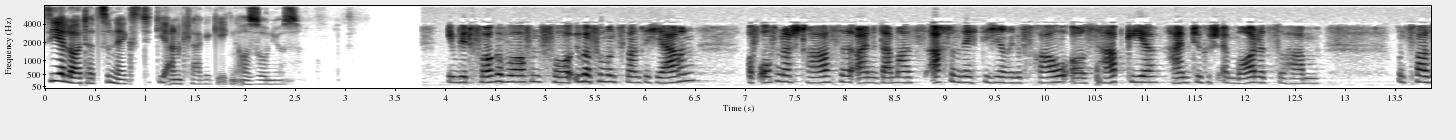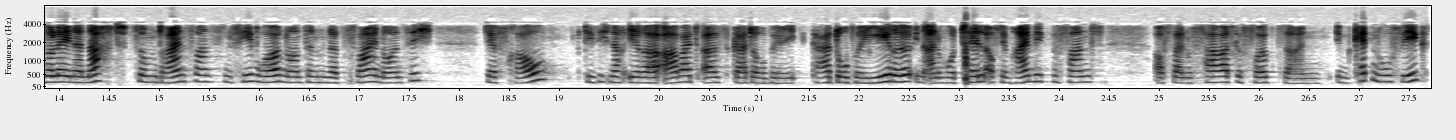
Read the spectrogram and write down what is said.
Sie erläutert zunächst die Anklage gegen Ausonius. Ihm wird vorgeworfen, vor über 25 Jahren auf offener Straße eine damals 68-jährige Frau aus Habgier heimtückisch ermordet zu haben. Und zwar soll er in der Nacht zum 23. Februar 1992 der Frau, die sich nach ihrer Arbeit als Garderobiere in einem Hotel auf dem Heimweg befand, auf seinem Fahrrad gefolgt sein. Im Kettenhofweg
